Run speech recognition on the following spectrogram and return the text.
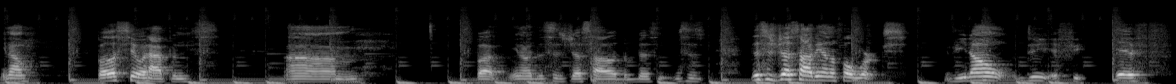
You know, but let's see what happens. Um, but you know, this is just how the business. This is this is just how the NFL works. If you don't do, if if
